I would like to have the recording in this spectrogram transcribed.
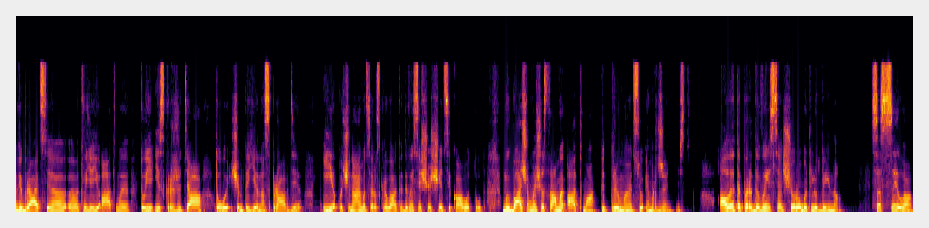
вібрація е, твоєї атми, тої іскри життя, того, чим ти є насправді. І починаємо це розкривати. Дивися, що ще цікаво тут. Ми бачимо, що саме атма підтримує цю емерджентність. Але тепер дивися, що робить людина. Це сила.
